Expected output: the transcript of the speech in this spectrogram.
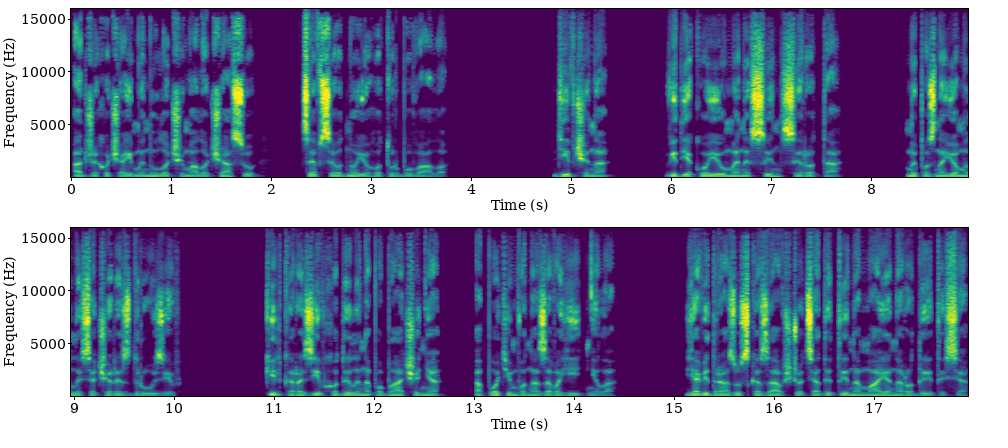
адже, хоча й минуло чимало часу, це все одно його турбувало. Дівчина, від якої у мене син сирота. Ми познайомилися через друзів. Кілька разів ходили на побачення, а потім вона завагітніла. Я відразу сказав, що ця дитина має народитися.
